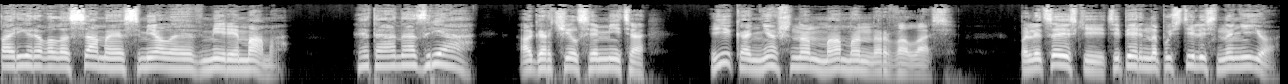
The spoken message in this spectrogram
парировала самая смелая в мире мама. Это она зря, огорчился Митя. И, конечно, мама нарвалась. Полицейские теперь напустились на нее.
